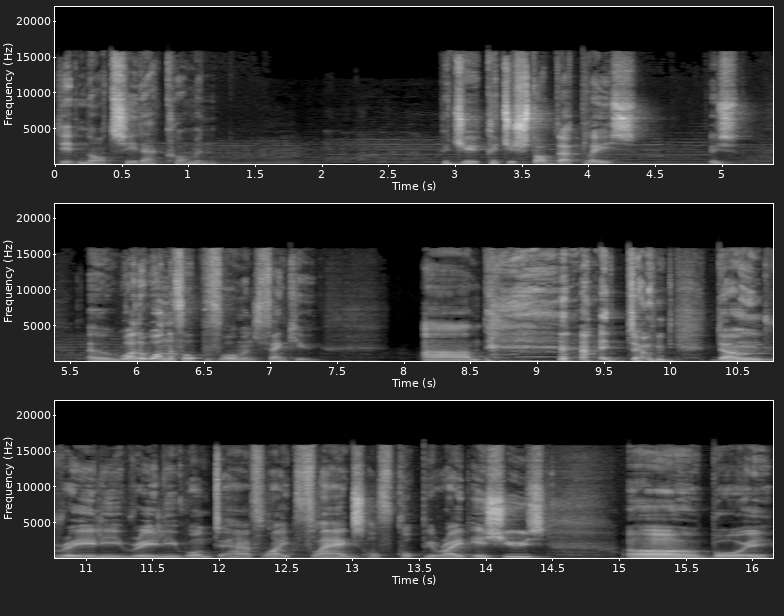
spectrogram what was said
did not see that coming. Could you could you stop that, please? Please. Uh, what a wonderful performance. Thank you. Um, I don't don't really really want to have like flags of copyright issues. Oh boy.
